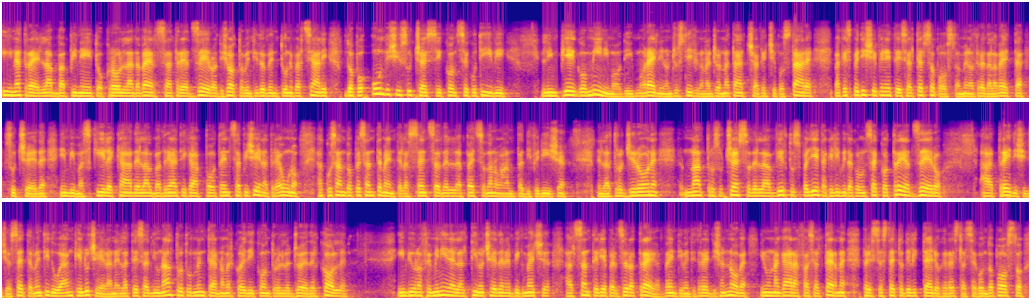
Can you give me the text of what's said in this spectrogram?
In A3 Labba Pineto crolla ad Aversa 3-0 a 18, 22, 21 parziali dopo 11 successi consecutivi. L'impiego minimo di Morelli non giustifica una giornataccia che ci può stare, ma che spedisce i pinettesi al terzo posto a meno 3 dalla vetta. Succede. In B maschile cade l'Alba Adriatica a Potenza Picena 3-1, accusando pesantemente l'assenza del pezzo da 90 di Felice. Nell'altro girone un altro successo della Virtus Paglieta che liquida con un secco 3-0 a 13, 17 22 anche in Lucera nell'attesa di un altro turno interno mercoledì contro il Gioia del Colle. In B1 femminile l'Altino cede nel big match al Sant'Elia per 0 a 3, a 20, 23 e 19 in una gara a fase alterne per il sestetto di Litterio che resta al secondo posto.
